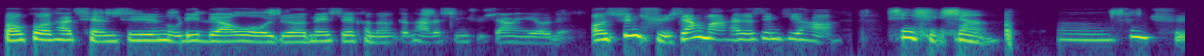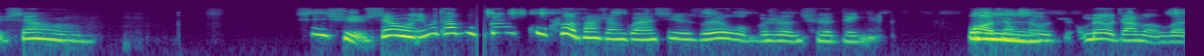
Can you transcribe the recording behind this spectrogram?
包括他前期努力撩我，我觉得那些可能跟他的性取向也有点哦，性取向吗？还是性癖好？性取向，嗯，性取向，性取向，因为他不跟顾客发生关系，所以我不是很确定哎，我好像没有、没有专门问。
